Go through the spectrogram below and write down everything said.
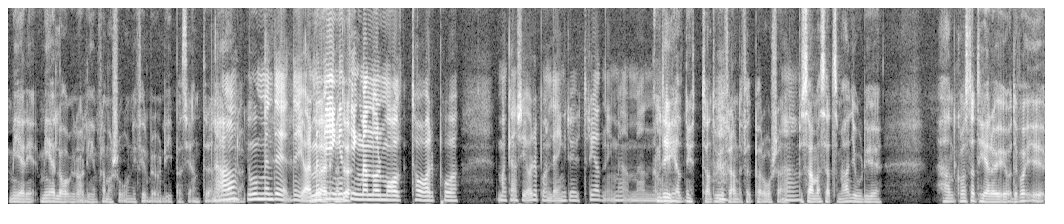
mer, mer lagral inflammation i fibromyalgipatienter än ja, andra. Jo, men det, det gör Men det är ingenting då, man normalt tar på. Man kanske gör det på en längre utredning. Men, men, men det är helt nytt. Han tog ju fram det för ett par år sedan. Ja. På samma sätt som han gjorde ju. Han konstaterar ju, och det var ju,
